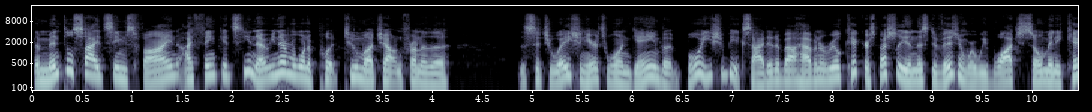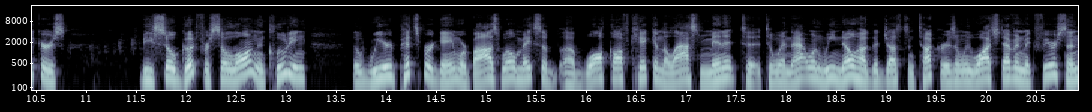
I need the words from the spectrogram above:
The mental side seems fine. I think it's, you know, you never want to put too much out in front of the the situation here. It's one game, but boy, you should be excited about having a real kicker, especially in this division where we've watched so many kickers be so good for so long, including the weird Pittsburgh game where Boswell makes a, a walk-off kick in the last minute to, to win that one. We know how good Justin Tucker is, and we watched Evan McPherson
